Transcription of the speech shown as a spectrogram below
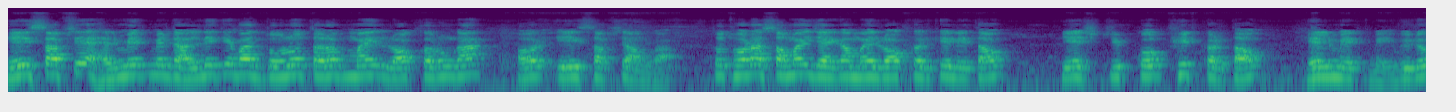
ये हिसाब से हेलमेट में डालने के बाद दोनों तरफ़ मैं लॉक करूँगा और ये हिसाब से आऊँगा। तो थोड़ा समय जाएगा, मैं लॉक करके लेता हूँ। ये स्ट्रिप को फिट करता हूँ हेलमेट में। वीडियो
